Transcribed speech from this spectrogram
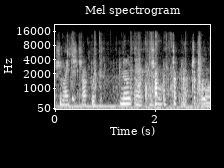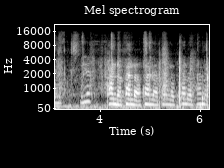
She likes chocolate. No, no. Chocolate, chocolate, chocolate. Yeah. Panda, panda, panda, panda, panda, panda.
